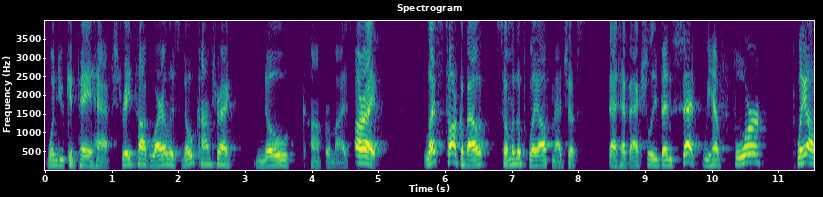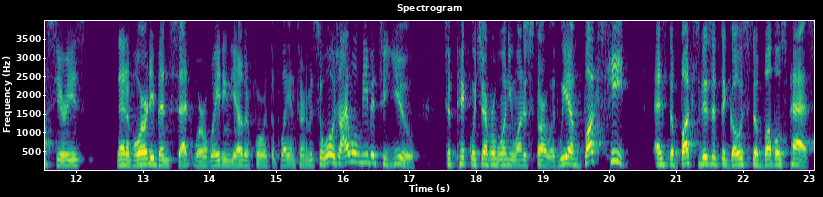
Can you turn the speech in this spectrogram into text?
when you can pay half? Straight Talk Wireless, no contract, no compromise. All right, let's talk about some of the playoff matchups that have actually been set. We have four playoff series that have already been set. We're waiting the other four with the play in tournament. So, Woj, I will leave it to you to pick whichever one you want to start with. We have Bucks Heat as the Bucks visit the ghost of Bubbles past.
